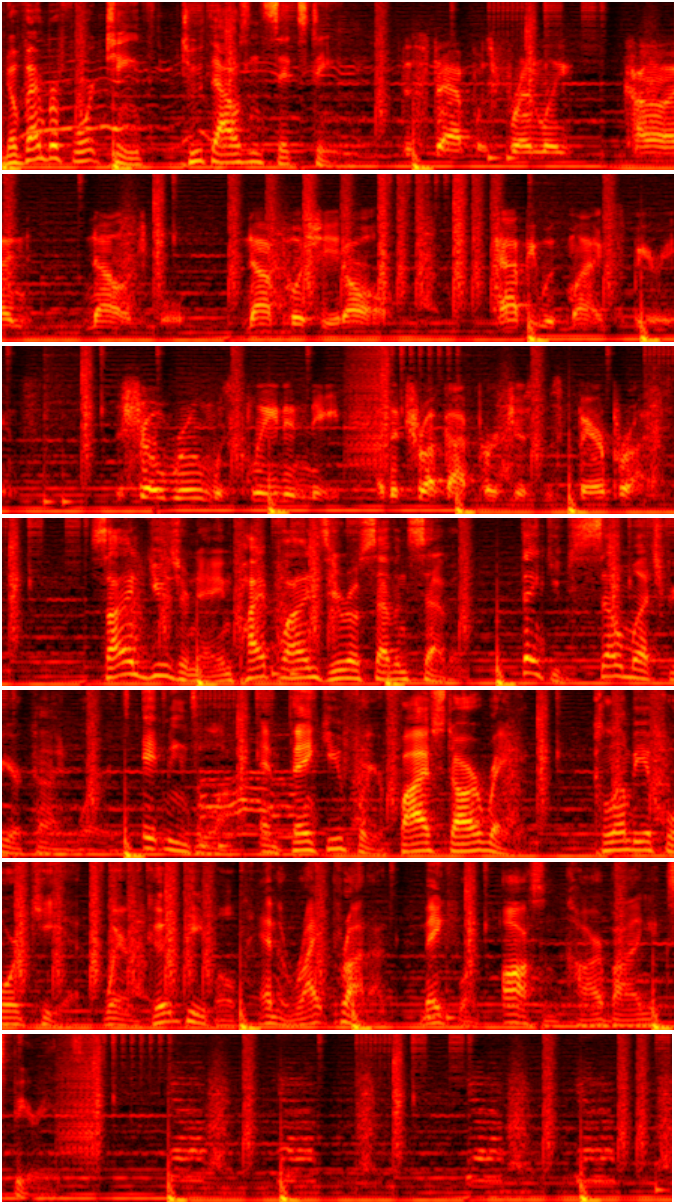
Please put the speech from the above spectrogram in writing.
November 14th, 2016. The staff was friendly, kind, knowledgeable, not pushy at all. Happy with my experience. The showroom was clean and neat, and the truck I purchased was fair priced. Signed username Pipeline077. Thank you so much for your kind words. It means a lot. And thank you for your five star rating. Columbia Ford Kia, where good people and the right product make for an awesome car buying experience.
